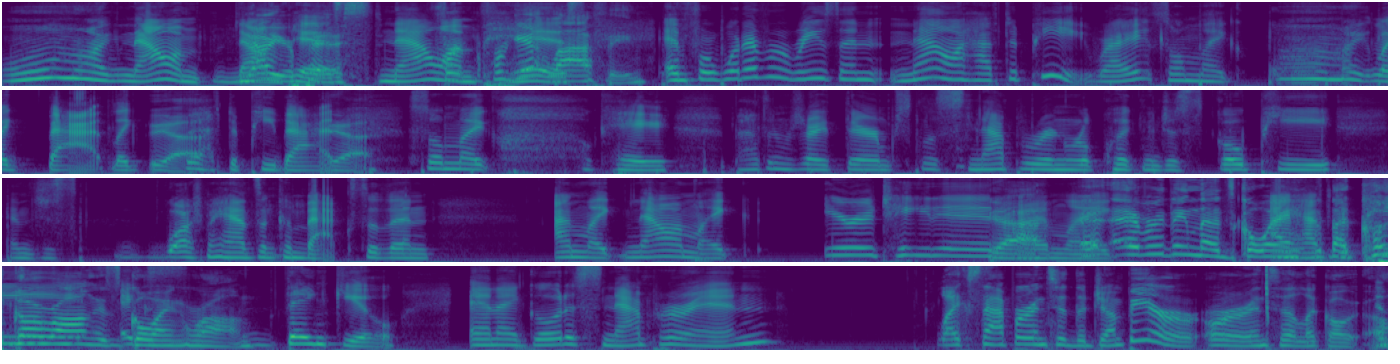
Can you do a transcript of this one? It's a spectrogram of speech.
oh my! Now I'm now, Now I'm you're pissed. pissed. Now For- I'm forget pissed. laughing. And for whatever reason, now I have to pee. Right? So I'm like, oh my, like bad, like Yeah. I have to pee bad. Yeah. So I'm like, okay, bathroom's right there. I'm just gonna snap her in real quick and just go pee and just wash my hands and come back. So then I'm like, now I'm like irritated. Yeah. I'm like, everything that's going that could go wrong is Ex- going wrong. thank you. And I go to snap her in Like snap her into the jumpy or, or into like a, a the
